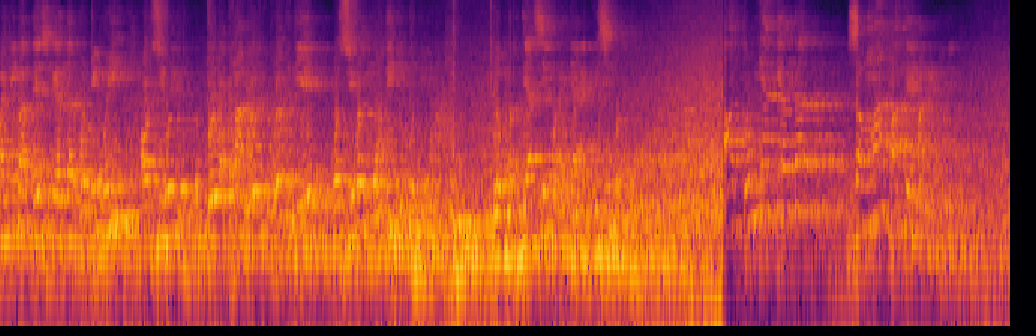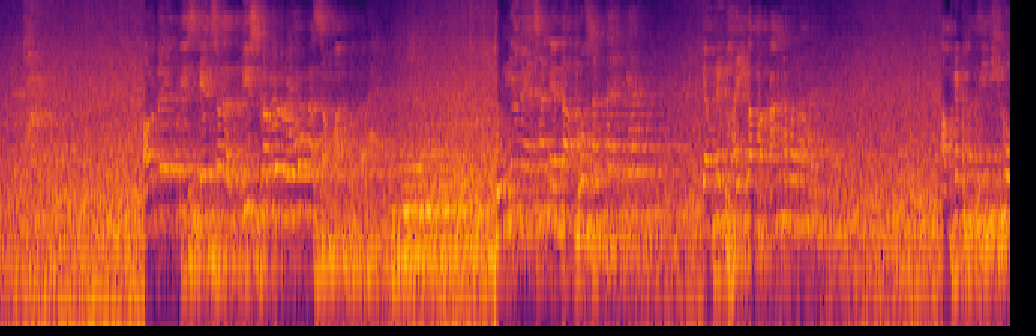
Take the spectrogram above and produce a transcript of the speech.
पहली बार देश के अंदर वोटिंग हुई और सीधे जो अपना लोग वोट दिए, वो सीधे मोदी जी को दिया। लोग प्रत्याशी को नहीं जाने किसी को नहीं जाने आज दुनिया के अंदर सम्मान पाते हैं माने मोदी और वे तीस एक सौ तीस करोड़ लोगों का सम्मान होता है। दुनिया में ऐसा नेता हो सकता है क्या कि अपने भाई का मकान न बनावे अपने भतीजी को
